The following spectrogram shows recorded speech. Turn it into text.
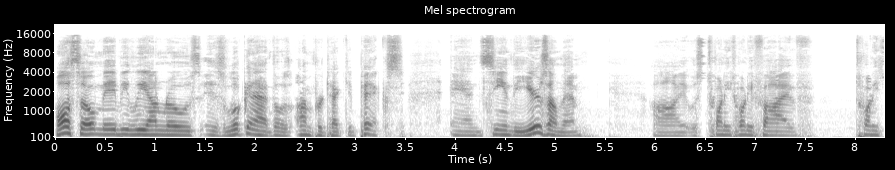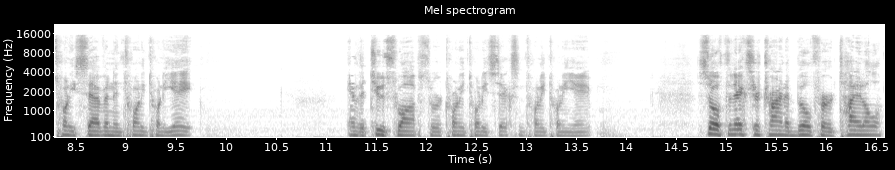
Also, maybe Leon Rose is looking at those unprotected picks and seeing the years on them. Uh, it was 2025, 2027, and 2028. And the two swaps were 2026 and 2028. So if the Knicks are trying to build for a title,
